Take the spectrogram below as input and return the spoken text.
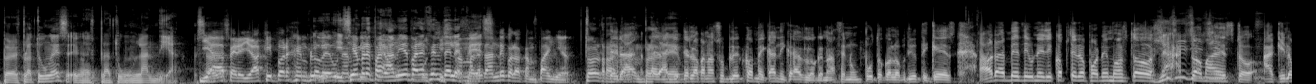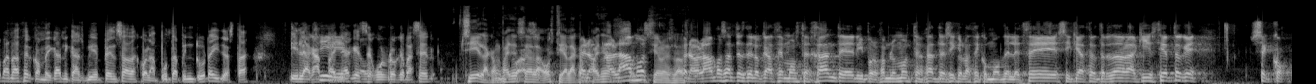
Pero Splatoon es en Splatoonlandia. Ya, ¿sabes? pero yo aquí, por ejemplo, Y- veo y una siempre a mí me parecen DLCs. grande con la campaña. Todo el rato, Pero, en pero plan aquí de- te lo van a suplir con mecánicas, lo que no hacen un puto Call of Duty, que es ahora en vez de un helicóptero ponemos dos, Sí, ¡ah, sí, sí, toma sí. esto. Aquí lo van a hacer con mecánicas bien pensadas con la puta pintura y ya está. Y la campaña que seguro que va a ser. Sí, la campaña será la hostia, la Pero campaña hablábamos, la pero hablábamos antes de lo que hace Monster Hunter y por ejemplo Monster Hunter sí que lo hace como DLC, sí que hace otro tal. Aquí es cierto que se, co-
